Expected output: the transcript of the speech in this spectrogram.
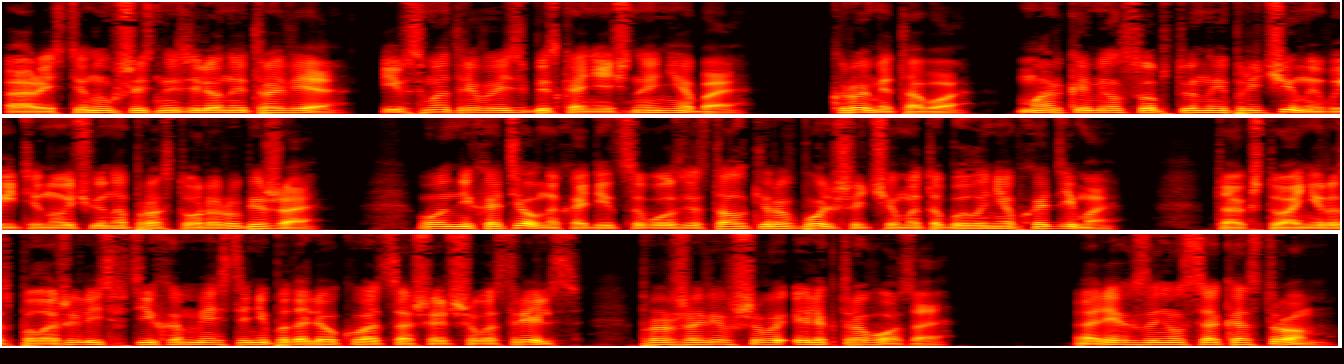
а растянувшись на зеленой траве и всматриваясь в бесконечное небо. Кроме того, Марк имел собственные причины выйти ночью на просторы рубежа. Он не хотел находиться возле сталкеров больше, чем это было необходимо. Так что они расположились в тихом месте неподалеку от сошедшего с рельс проржавевшего электровоза. Орех занялся костром,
